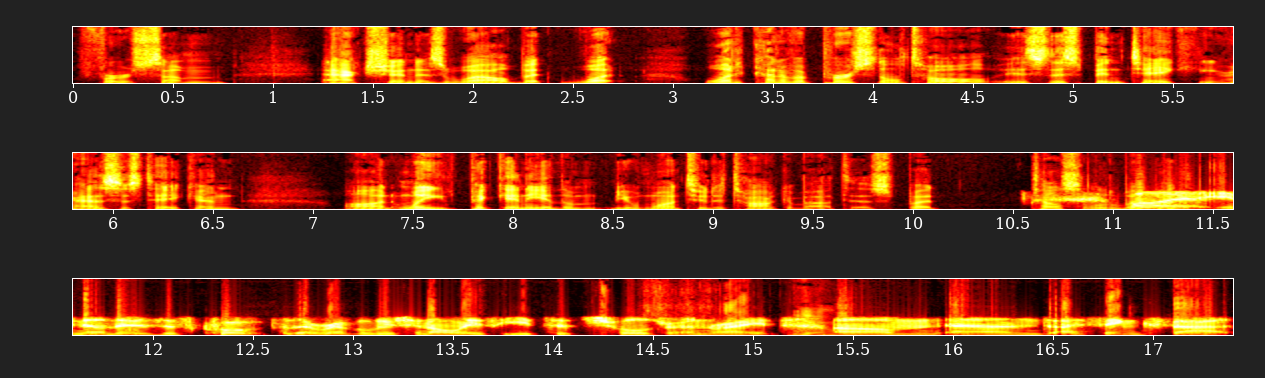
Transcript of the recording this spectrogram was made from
for some action as well but what what kind of a personal toll has this been taking or has this taken on well you pick any of them you want to to talk about this but tell us a little bit well, about you know, there's this quote that a revolution always eats its children, right? Yeah. Um, and I think that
